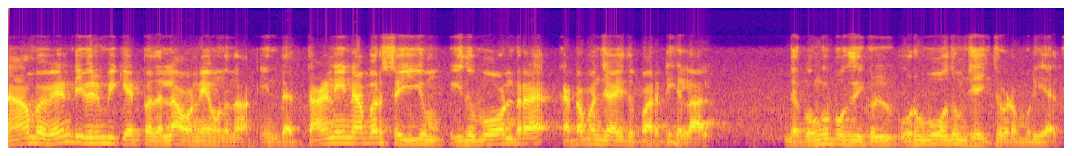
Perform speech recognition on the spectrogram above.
நாம் வேண்டி விரும்பி கேட்பதெல்லாம் ஒன்றே ஒன்று தான் இந்த தனிநபர் செய்யும் இது போன்ற கட்ட பஞ்சாயத்து பார்ட்டிகளால் இந்த கொங்கு பகுதிக்குள் ஒருபோதும் ஜெயித்து விட முடியாது.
